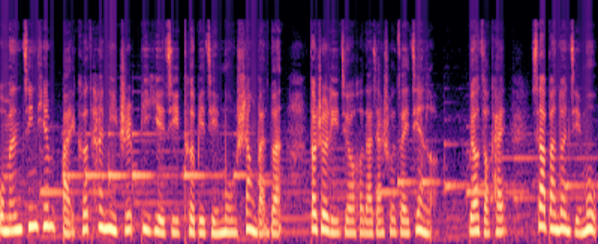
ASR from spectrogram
我们今天百科探秘之毕业季特别节目上半段到这里就要和大家说再见了，不要走开，下半段节目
